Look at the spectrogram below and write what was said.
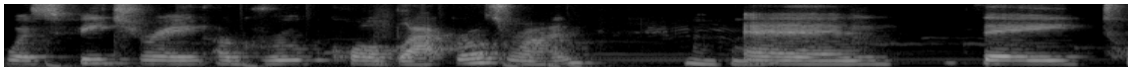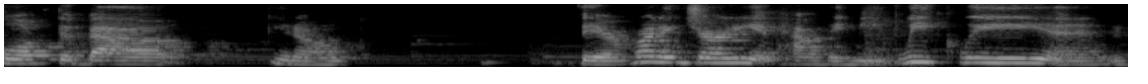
was featuring a group called Black Girls Run, mm-hmm. and they talked about, you know, their running journey and how they meet weekly and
